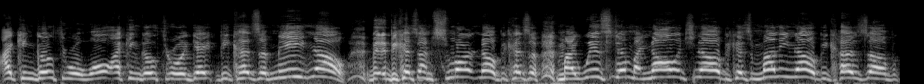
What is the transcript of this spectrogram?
I can go through a wall. I can go through a gate because of me? No. B- because I'm smart? No. Because of my wisdom, my knowledge? No. Because of money? No. Because of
